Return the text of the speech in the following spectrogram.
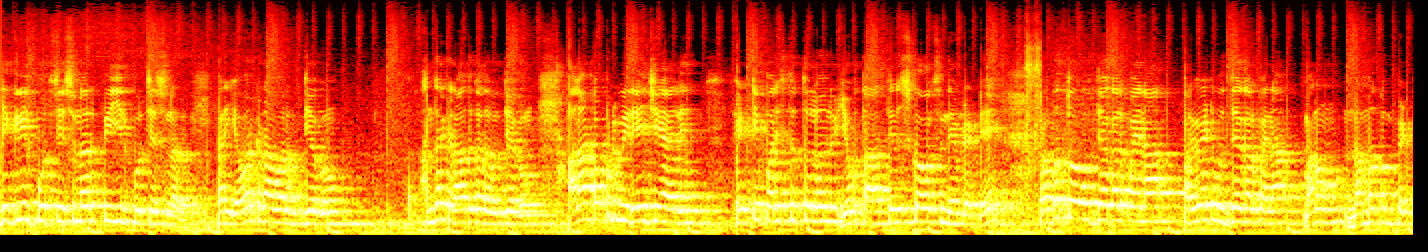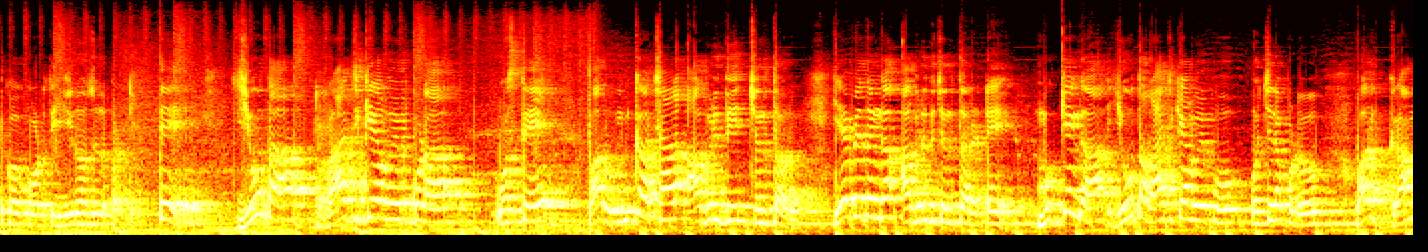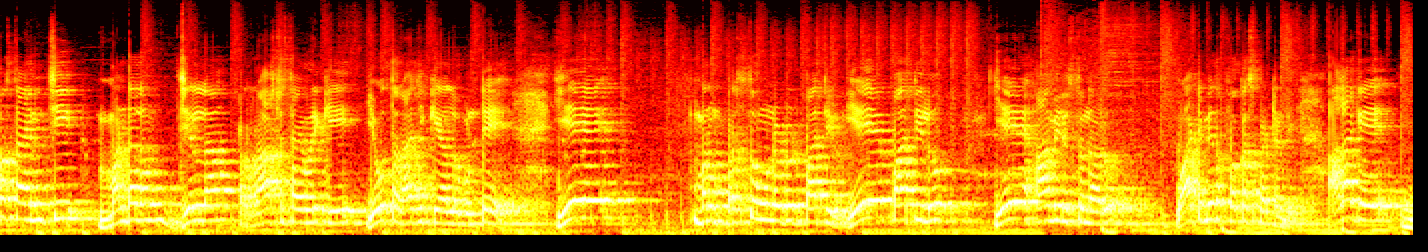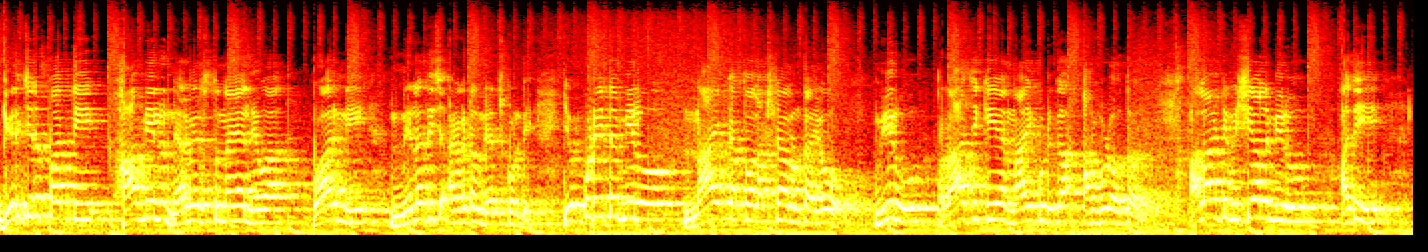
డిగ్రీలు పూర్తి చేస్తున్నారు పీజీలు పూర్తి చేస్తున్నారు. మరి ఎవరికి రావాలి ఉద్యోగం? అందరికి రాదు కదా ఉద్యోగం. అలాంటప్పుడు మీరు ఏం చేయాలి? ఎట్టి పరిస్థితుల్లోనూ యువత తెలుసుకోవాల్సింది ఏమిటంటే ప్రభుత్వ ఉద్యోగాలపైన ప్రైవేటు ఉద్యోగాలపైన మనం నమ్మకం పెట్టుకోకూడదు ఈ రోజుల పట్టి యువత రాజకీయాల వైపు కూడా వస్తే వారు ఇంకా చాలా అభివృద్ధి చెందుతారు. ఏ విధంగా అభివృద్ధి చెందుతారంటే ముఖ్యంగా యువత రాజకీయాల వైపు వచ్చినప్పుడు వారు గ్రామ స్థాయి నుంచి మండలం జిల్లా రాష్ట్ర స్థాయి వరకు యువత రాజకీయాల్లో ఉంటే ఏ మనం ప్రస్తుతం ఉన్నటువంటి పార్టీలు ఏ ఏ పార్టీలు ఏ ఏ హామీలు ఇస్తున్నారు? వాటి మీద ఫోకస్ పెట్టండి. అలాగే గెలిచిన పార్టీ హామీలు నెరవేరుస్తున్నాయా లేవా వారిని నిలదీసి అడగటం నేర్చుకోండి. ఎప్పుడైతే మీలో నాయకత్వ లక్షణాలు ఉంటాయో మీరు రాజకీయ నాయకుడిగా అర్హుడవుతారు. అలాంటి విషయాలు మీరు అది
